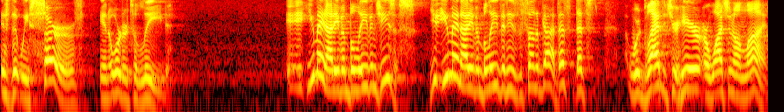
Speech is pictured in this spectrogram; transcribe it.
is that we serve in order to lead. You may not even believe in Jesus. You, you may not even believe that he's the Son of God. That's, that's, we're glad that you're here or watching online.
